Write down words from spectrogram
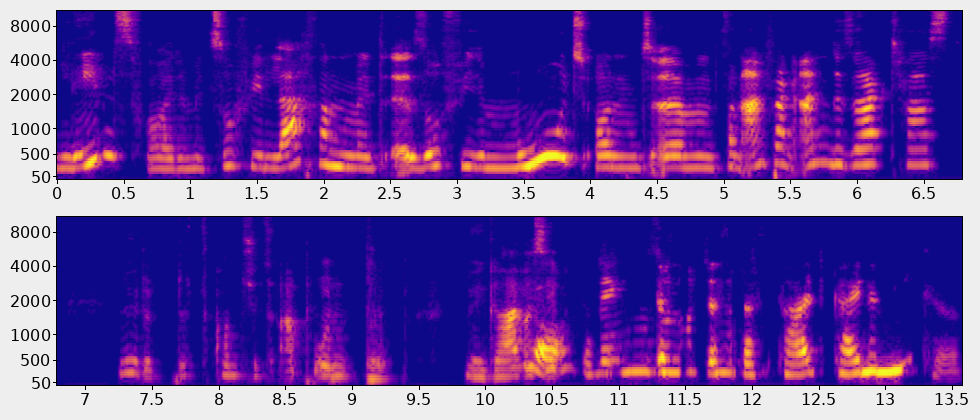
Lebensfreude, mit so viel Lachen, mit äh, so viel Mut und ähm, von Anfang an gesagt hast, nö, das, das kommt jetzt ab und pff, mir egal, was Ja, ihr das, denken, so das, das, das zahlt keine Miete.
